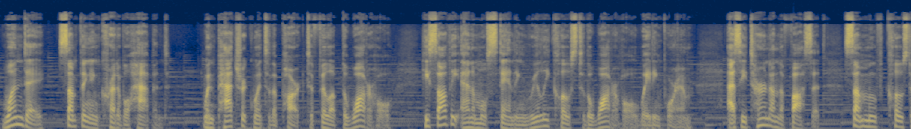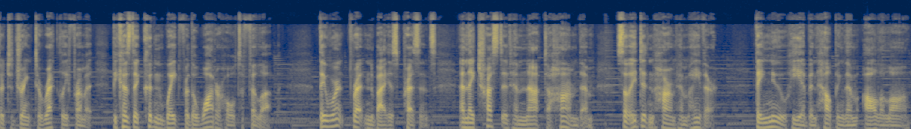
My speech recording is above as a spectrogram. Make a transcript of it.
One day, something incredible happened. When Patrick went to the park to fill up the waterhole, he saw the animals standing really close to the waterhole waiting for him. As he turned on the faucet, some moved closer to drink directly from it because they couldn't wait for the waterhole to fill up. They weren't threatened by his presence, and they trusted him not to harm them, so they didn't harm him either. They knew he had been helping them all along.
